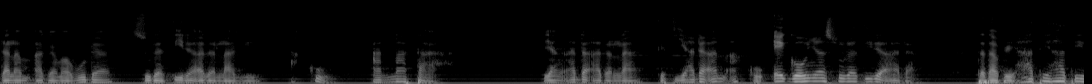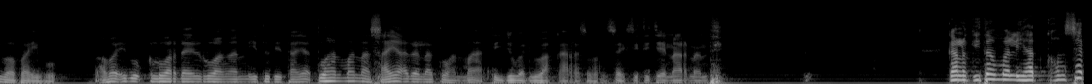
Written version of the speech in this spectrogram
Dalam agama Buddha sudah tidak ada lagi aku, anatta. Yang ada adalah ketiadaan aku, egonya sudah tidak ada. Tetapi hati-hati Bapak Ibu, Bapak Ibu keluar dari ruangan itu ditanya, Tuhan mana? Saya adalah Tuhan mati juga dibakar seperti seksi Jenar nanti. Kalau kita melihat konsep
